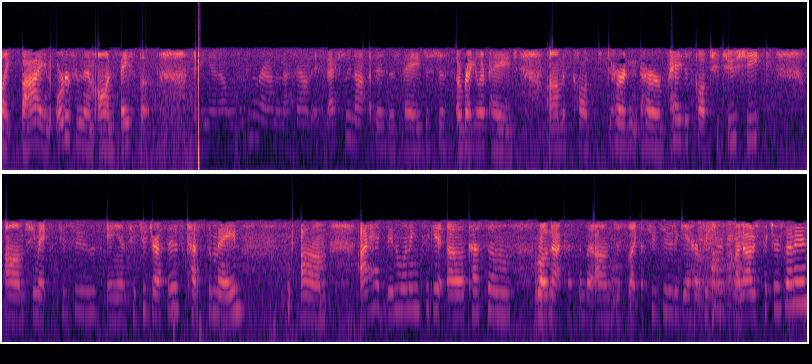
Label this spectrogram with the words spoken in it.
like buy and order from them on Facebook. And I was looking around and I found it's actually not a business page, it's just a regular page. Um it's called her her page is called Tutu Chic. Um she makes tutus and tutu dresses custom made. Um I had been wanting to get a custom well, not custom, but um, just like a tutu to get her pictures, my daughter's pictures done in.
